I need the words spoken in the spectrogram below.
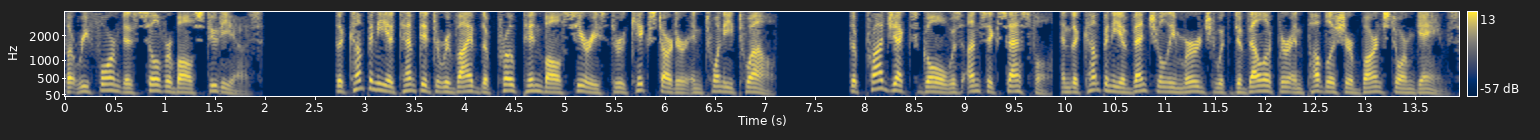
but reformed as Silverball Studios. The company attempted to revive the Pro Pinball series through Kickstarter in 2012. The project's goal was unsuccessful, and the company eventually merged with developer and publisher Barnstorm Games.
